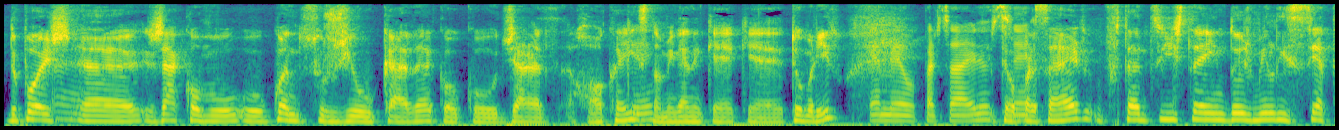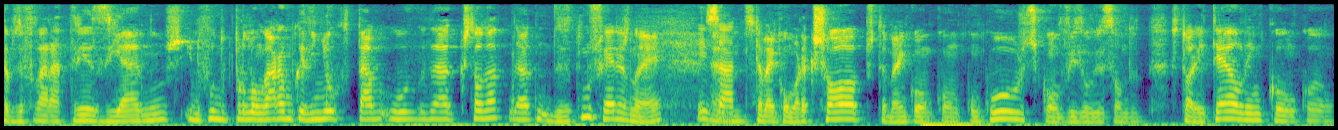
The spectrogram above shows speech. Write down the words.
Depois, é. uh, já como o, quando surgiu o CADA, com, com o Jared Hockey, okay. se não me engano, que é, que é teu marido. É meu parceiro. Teu sim. parceiro. Portanto, isto é em 2007, estamos a falar há 13 anos, e no fundo prolongar um bocadinho o que estava, o, a questão da, da, das atmosferas, não é? Exato. Uh, também com workshops, também com, com, com cursos, com visualização de storytelling, com. com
